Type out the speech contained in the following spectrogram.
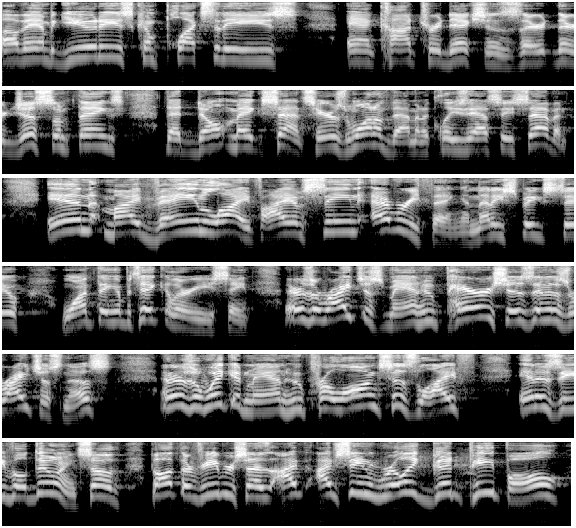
of ambiguities, complexities, and contradictions. They're, they're just some things that don't make sense. Here's one of them in Ecclesiastes 7. In my vain life, I have seen everything. And then he speaks to one thing in particular he's seen. There's a righteous man who perishes in his righteousness, and there's a wicked man who prolongs his life in his evil doing. So the author of Hebrews says, I've, I've seen really good people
